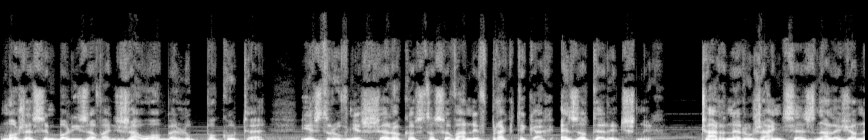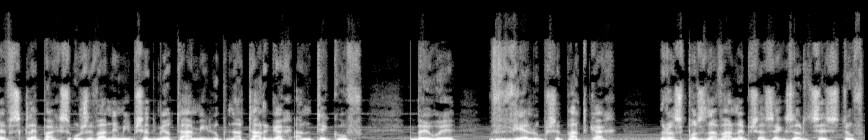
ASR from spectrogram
może symbolizować żałobę lub pokutę, jest również szeroko stosowany w praktykach ezoterycznych. Czarne różańce znalezione w sklepach z używanymi przedmiotami lub na targach antyków były w wielu przypadkach rozpoznawane przez egzorcystów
